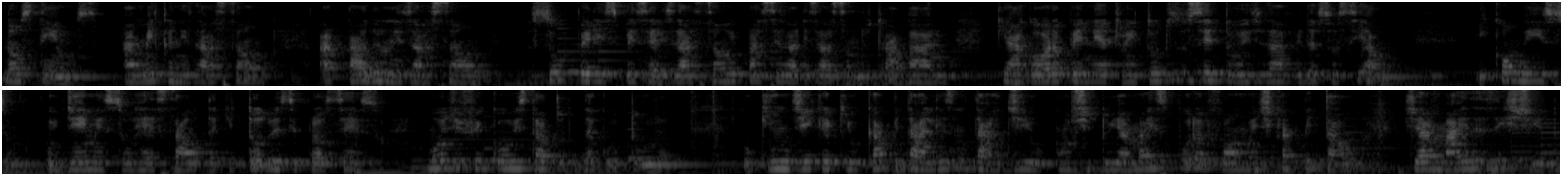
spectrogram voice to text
Nós temos a mecanização, a padronização, superespecialização e parcelarização do trabalho, que agora penetram em todos os setores da vida social. E com isso, o Jameson ressalta que todo esse processo modificou o estatuto da cultura, o que indica que o capitalismo tardio constitui a mais pura forma de capital jamais existido,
